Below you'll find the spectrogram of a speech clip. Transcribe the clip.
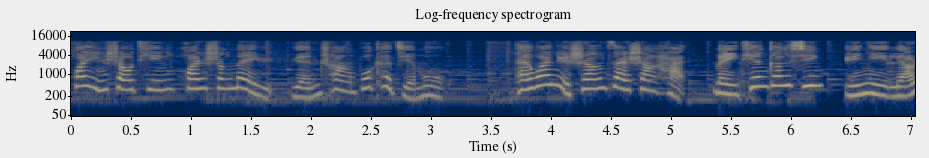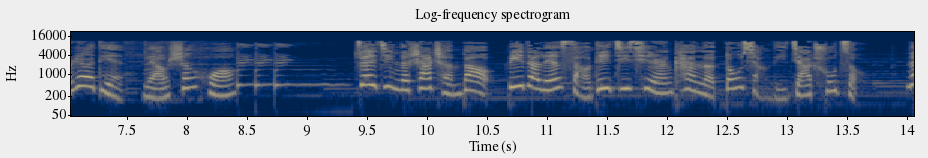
欢迎收听《欢声内语》原创播客节目。台湾女生在上海每天更新，与你聊热点，聊生活。最近的沙尘暴逼得连扫地机器人看了都想离家出走。内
